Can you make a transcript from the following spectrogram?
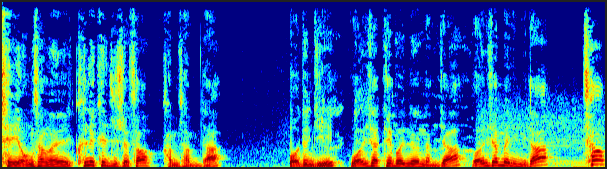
제 영상을 클릭해 주셔서 감사합니다. 뭐든지 원샷 해버리는 남자 원샷맨입니다. 척!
